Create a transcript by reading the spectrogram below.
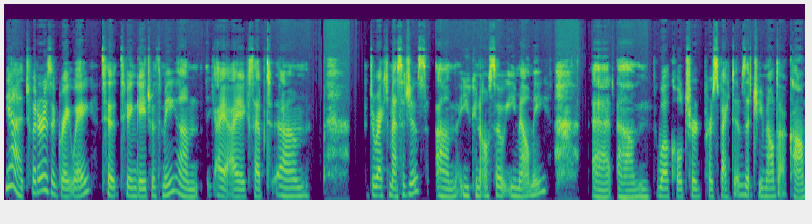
Yeah, Twitter is a great way to, to engage with me. Um, I, I, accept um, direct messages. Um, you can also email me at um, wellculturedperspectives at gmail.com.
